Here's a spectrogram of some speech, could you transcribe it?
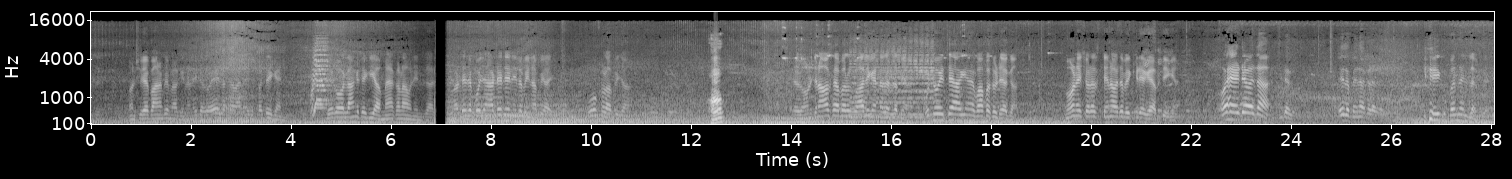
سے ان پہ میں گنا نہیں لگا اے لگا میں نے پتہ ہی کہنے دیکھو لانگ تے گیا میں کھڑا ہوں انتظار اڈے اڈے نہیں لبینا پہ آئی وہ کھڑا پہ ہوں جناب صاحب کے نظر لبیا اٹھو اتنے آ گیا واپس اڈیا گا ہوں شورس چینا ہوتا بھائی کھڑے گیا ہے وہ بتا یہ لبینا کھڑا ایک بندہ نہیں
